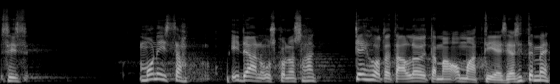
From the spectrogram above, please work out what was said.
Siis monissa idän uskonnossahan kehotetaan löytämään oma tiesi. Ja sitten me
